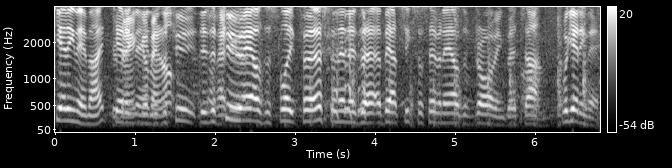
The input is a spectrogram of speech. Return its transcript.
Getting there, mate. Good Getting man, there. There's a few. There's I'm a few hours of sleep first, and then there's a, about six or seven hours of driving. But uh, we're getting there.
